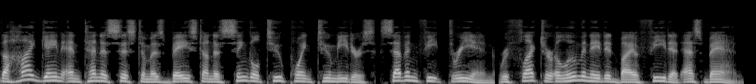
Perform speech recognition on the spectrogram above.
The high-gain antenna system is based on a single 2.2 meters (7 feet 3 in) reflector illuminated by a feed at S-band.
